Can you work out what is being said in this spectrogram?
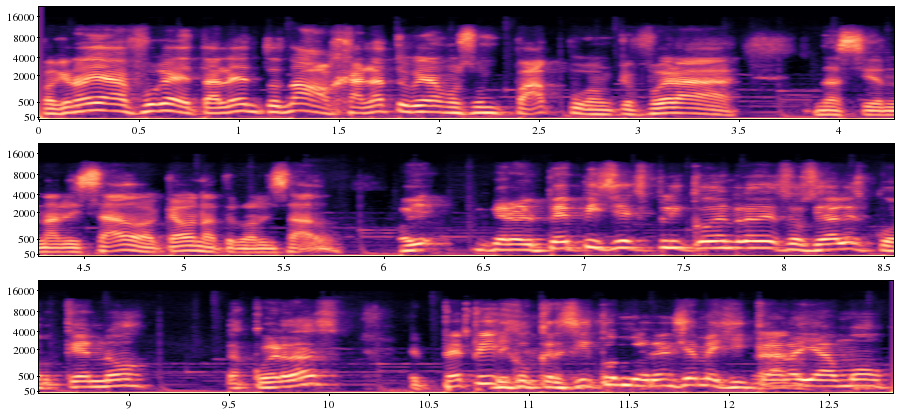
para que no haya fuga de talentos. No, ojalá tuviéramos un Papu, aunque fuera nacionalizado acá o naturalizado. Oye, pero el Pepi sí explicó en redes sociales por qué no. ¿Te acuerdas? El Pepi. Dijo, crecí con mi herencia mexicana y amo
